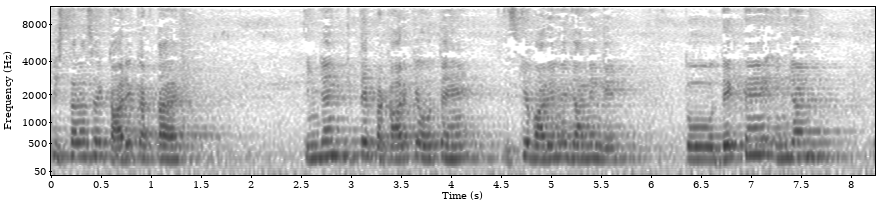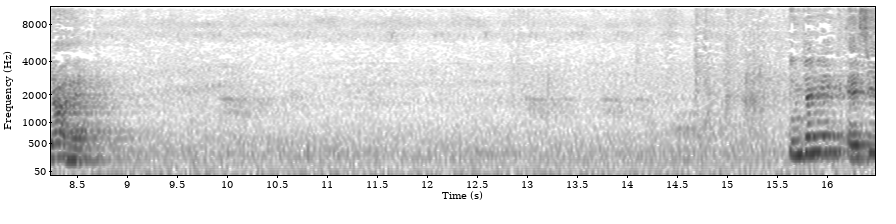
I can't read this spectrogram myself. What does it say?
किस तरह से कार्य करता है, इंजन कितने प्रकार के होते हैं, इसके बारे में जानेंगे। तो देखते हैं इंजन क्या है। इंजन एक ऐसी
